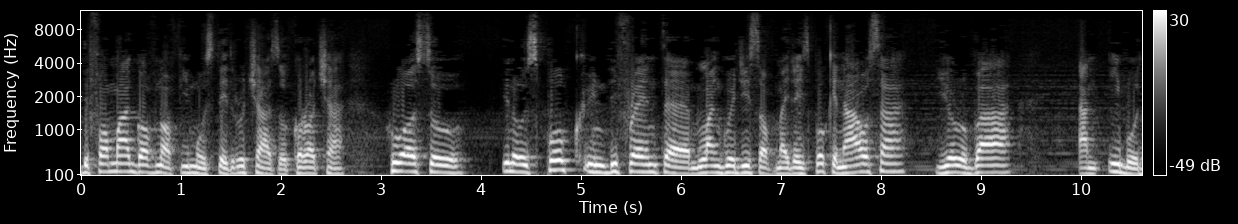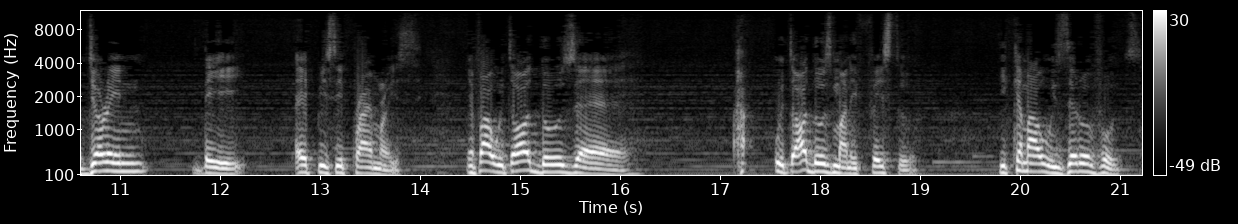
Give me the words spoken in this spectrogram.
the former governor of Imo State, Rochas Okorocha, who also, you know, spoke in different um, languages of Nigeria. He spoke in Hausa, Yoruba, and Igbo during the APC primaries. In fact, with all those, uh, with all those manifesto, he came out with zero votes.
